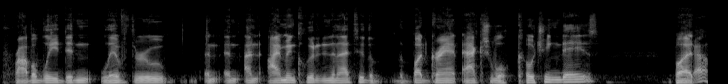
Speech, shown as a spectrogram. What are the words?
probably didn't live through, and, and, and I'm included in that too. The the Bud Grant actual coaching days but yeah.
